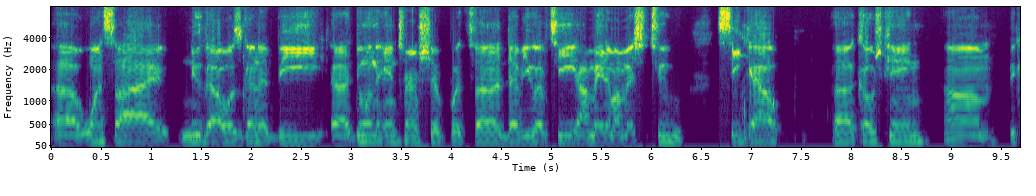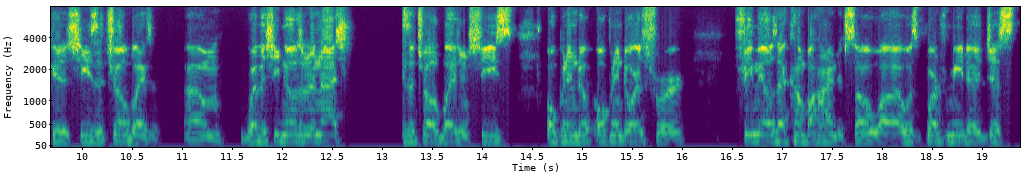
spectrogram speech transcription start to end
uh, once I knew that I was going to be uh, doing the internship with uh, WFT, I made it my mission to seek out uh, Coach King um, because she's a trailblazer. Um, whether she knows it or not, she's a trailblazer. She's opening opening doors for females that come behind her. So uh, it was important for me to just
